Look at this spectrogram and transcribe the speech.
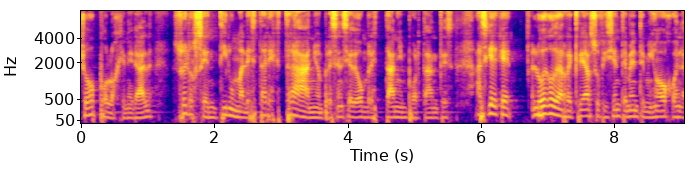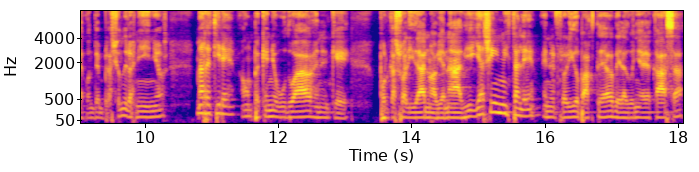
Yo, por lo general, suelo sentir un malestar extraño en presencia de hombres tan importantes, así que, luego de recrear suficientemente mis ojos en la contemplación de los niños, me retiré a un pequeño boudoir en el que por casualidad no había nadie y allí me instalé en el florido parterre de la dueña de la casa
